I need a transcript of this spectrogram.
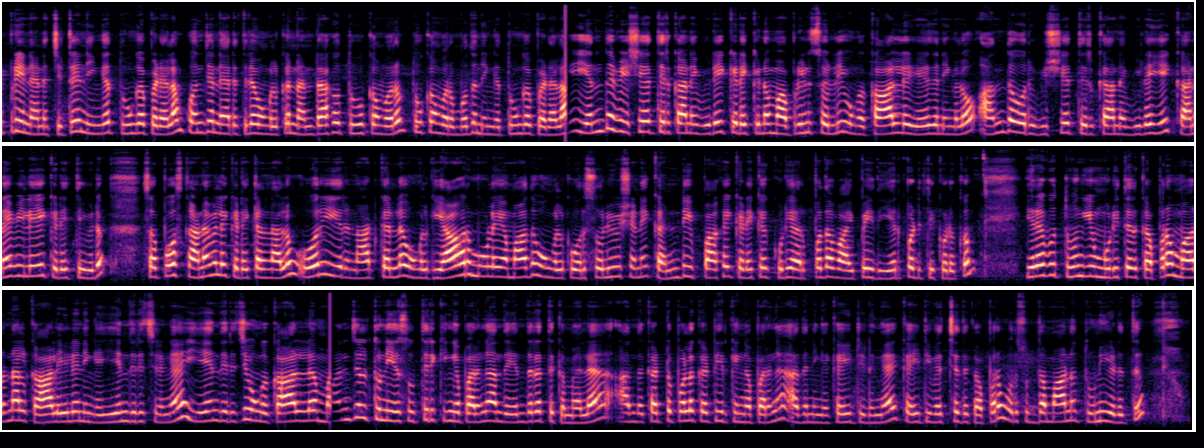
இப்படி நினச்சிட்டு நீங்கள் தூங்கப்படலாம் கொஞ்ச நேரத்தில் உங்களுக்கு நன்றாக தூக்கம் வரும். தூக்கம் வரும்போது நீங்கள் தூங்கப்படலாம் எந்த விஷயத்திற்கான விடை கிடைக்கணும் அப்படின்னு சொல்லி உங்கள் காலில் எழுதுனீங்களோ அந்த ஒரு விஷயத்திற்கான விடையை கனவிலேயே கிடைத்துவிடும். சப்போஸ் கனவில் கிடைக்கலனாலும் ஒரு இரு நாட்களில் உங்களுக்கு யார் மூலயமாவது உங்களுக்கு ஒரு சொல்யூஷனை கண்டிப்பாக கிடைக்கக்கூடிய அற்புத வாய்ப்பை இது ஏற்படுத்தி கொடுக்கும். இரவு தூங்கி முடித்ததுக்கப்புறம் மறுநாள் காலையில் நீங்கள் ஏந்திரிச்சிருங்க. ஏந்திரிச்சு உங்கள் காலில் மஞ்சள் துணியை சுற்றிருக்கீங்க பாருங்கள் அந்த எந்திரத்துக்கு மேலே. அந்த கட்டு போல் கட்டியிருக்கீங்க பாருங்கள் அதை நீங்கள் கைட்டிடுங்க கைட்டி வச்சதுக்கப்புறம் ஒரு சுத்தமான துணி எடுத்து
